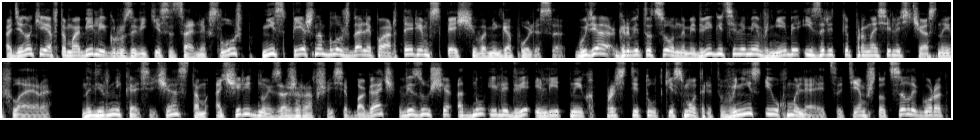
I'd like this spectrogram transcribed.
Одинокие автомобили и грузовики социальных служб неспешно блуждали по артериям спящего мегаполиса. Гудя гравитационными двигателями, в небе из изредка проносились частные флайеры. Наверняка сейчас там очередной зажравшийся богач, везущий одну или две элитные проститутки, смотрит вниз и ухмыляется тем, что целый город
